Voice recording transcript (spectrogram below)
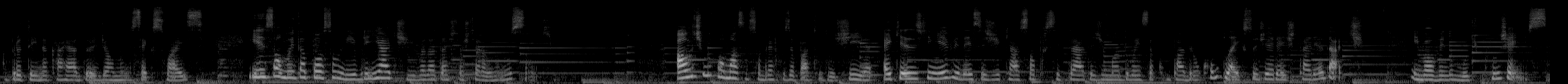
a proteína carreadora de hormônios sexuais, e isso aumenta a porção livre e ativa da testosterona no sangue. A última informação sobre a fisiopatologia é que existem evidências de que a SOP se trata de uma doença com padrão complexo de hereditariedade, envolvendo múltiplos genes,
